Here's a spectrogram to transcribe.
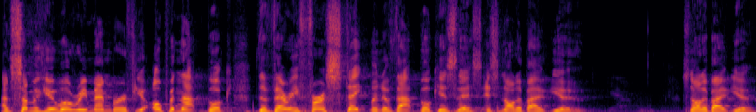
And some of you will remember if you open that book, the very first statement of that book is this it's not about you. It's not about you.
